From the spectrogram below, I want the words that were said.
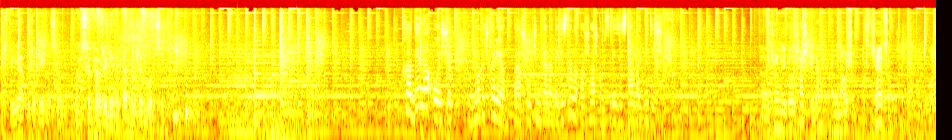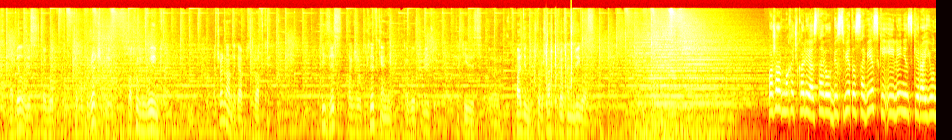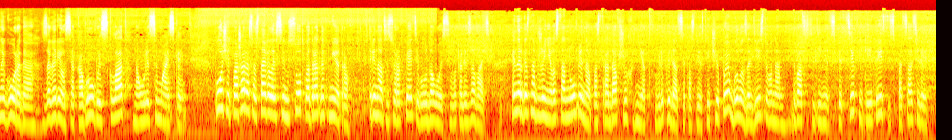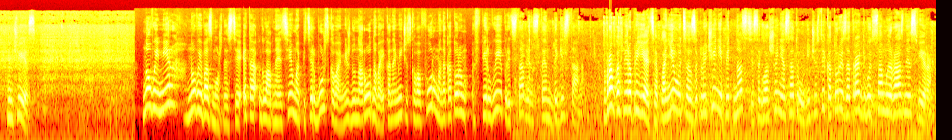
Так что я уже приехал сюда, вам сюда уже неоднократно, уже горцем. Ходы на ощупь. В Махачкале прошел чемпионат Дагестана по шашкам среди слабовидящих. Э, Черные и белые шашки, да, они на ощупь отличаются. Вот, а белый здесь как бы такой кружочек и вокруг выемка. Она такая гладкая. И здесь также вот клетки, они, как бы, видите, такие здесь э, по один, чтобы шашка просто не двигалась. Пожар в Махачкале оставил без света советский и ленинский районы города. Загорелся ковровый склад на улице Майской. Площадь пожара составила 700 квадратных метров. В 13.45 его удалось локализовать. Энергоснабжение восстановлено, пострадавших нет. В ликвидации последствий ЧП было задействовано 20 единиц спецтехники и 30 спасателей МЧС. Новый мир, новые возможности – это главная тема Петербургского международного экономического форума, на котором впервые представлен стенд Дагестана. В рамках мероприятия планируется заключение 15 соглашений о сотрудничестве, которые затрагивают самые разные сферы –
